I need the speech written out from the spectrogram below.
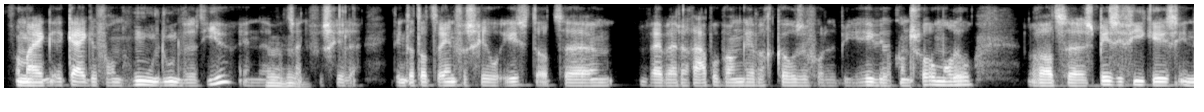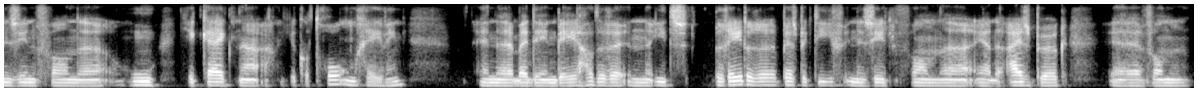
voor mij kijken van hoe doen we het hier en uh, Mhm. wat zijn de verschillen. Ik denk dat dat één verschil is dat ehm, wij bij de Rabobank hebben gekozen voor het Behavior Control Model. Wat specifiek is in de zin van hoe je kijkt naar eigenlijk je controleomgeving. En bij DNB hadden we een iets bredere perspectief in de zin van ja, de ijsberg uh, van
